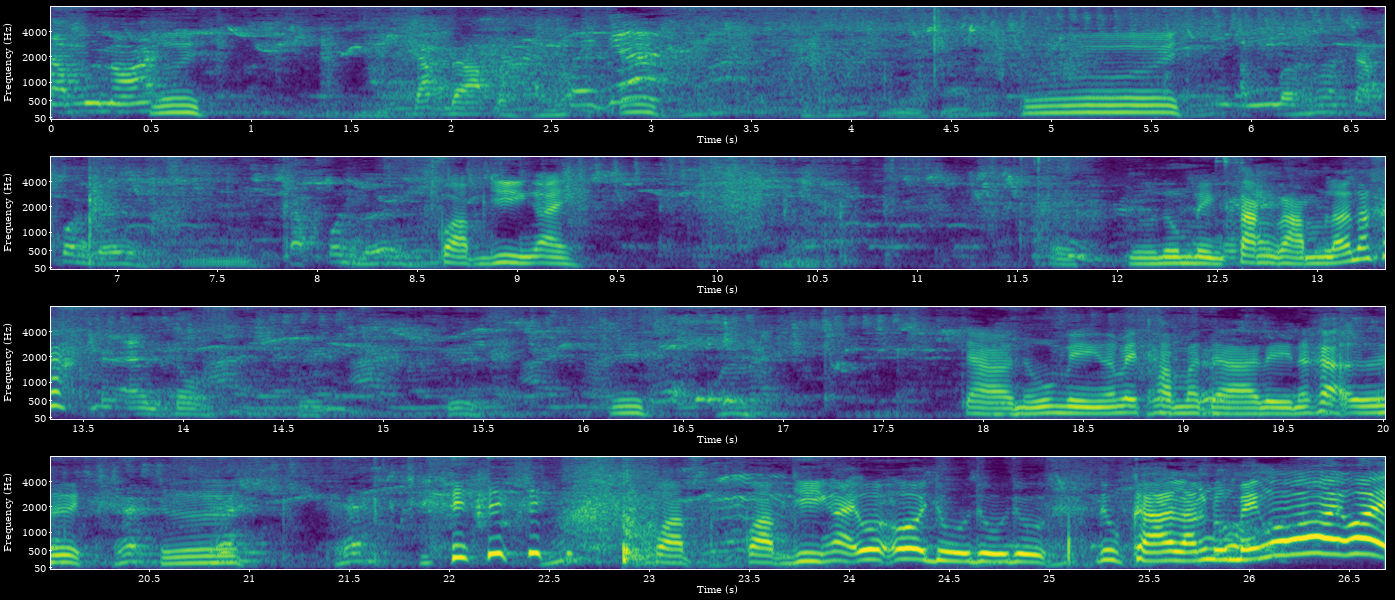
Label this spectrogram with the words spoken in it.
จับมือหน่อยเอ้ยจับดักเอ้ยเอ้ยจับก้นเลย จับก้นเลยกวาบยิงไออยดูนูเมงตั้งรำแล้วนะคะจ้าหนูเมงนะไม่ธรรมดาเลยนะคะ เอ้ยเอ้ยกวาบกวาบยิงไอ้โอ้ยโอ้ยดูดูดูดูขาหลังหนูเมงโอ้ยโอ้ย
